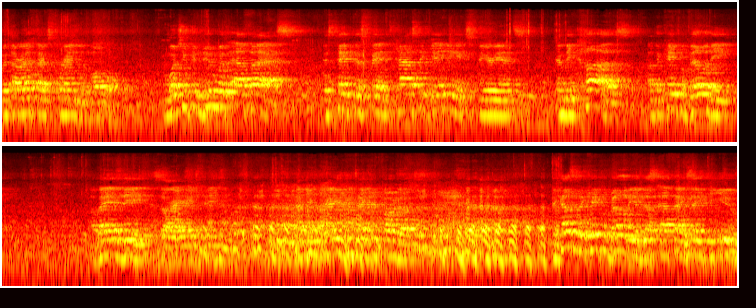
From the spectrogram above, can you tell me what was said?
with our FX brand with mobile. And what you can do with FX is take this fantastic gaming experience and because of the capability AMD, sorry, HP. you can take your photo. because of the capability of this FX APU,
